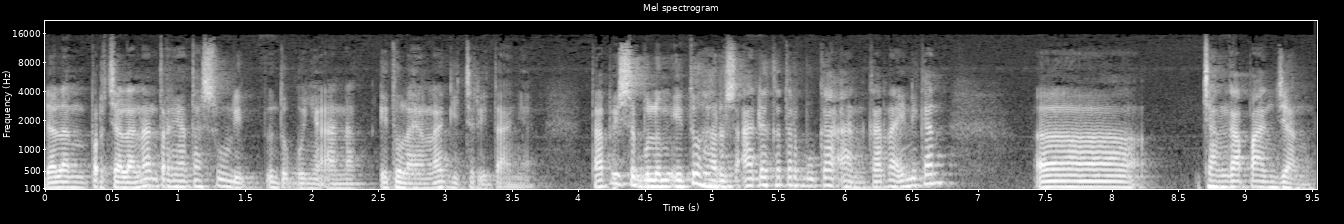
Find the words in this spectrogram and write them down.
dalam perjalanan ternyata sulit untuk punya anak. Itu lain lagi ceritanya. Tapi sebelum itu harus ada keterbukaan karena ini kan uh, jangka panjang.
